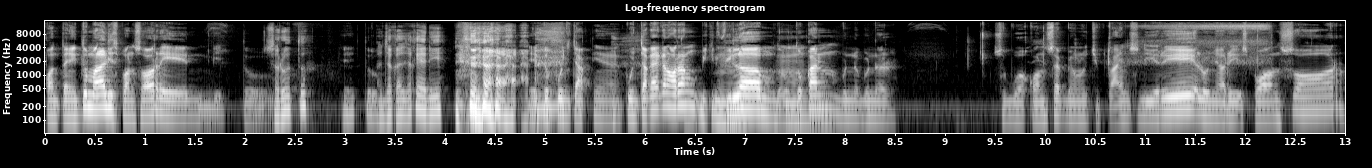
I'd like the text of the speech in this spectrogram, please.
konten itu malah disponsorin gitu Seru tuh. Itu Ajak-ajak ya dia. itu puncaknya puncaknya kan orang bikin Hmm. film tuh itu Hmm. kan bener-bener sebuah konsep yang lo ciptain sendiri lo nyari sponsor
